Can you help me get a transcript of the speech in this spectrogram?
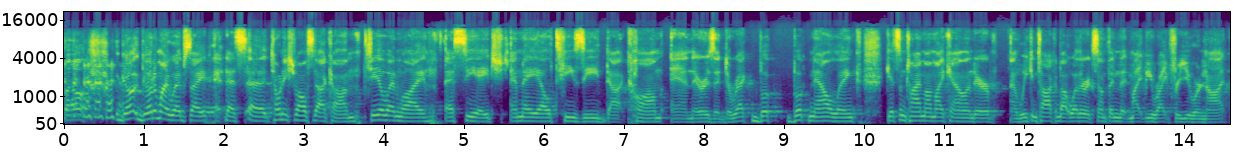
well, go, go to my website. That's uh, tonyschmaltz.com, T O N Y S C H M A L T Z.com. And there is a direct book, book now link. Get some time on my calendar, and we can talk about whether it's something that might be right for you or not.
